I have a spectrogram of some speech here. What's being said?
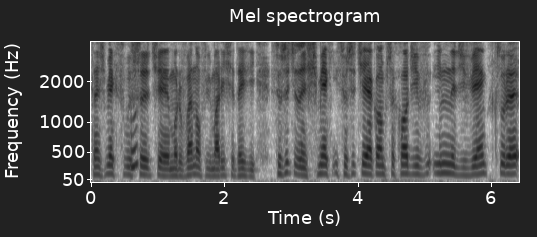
ten śmiech słyszycie, Morweno, Filmarisie, Daisy. Słyszycie ten śmiech i słyszycie, jak on przechodzi w inny dźwięk, który,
